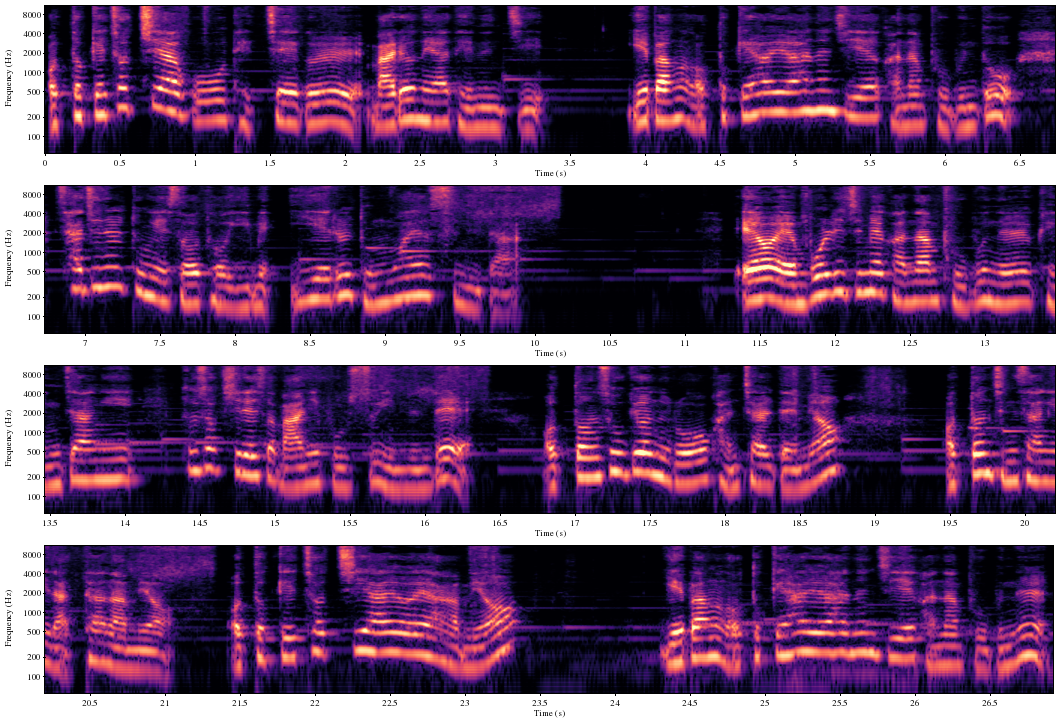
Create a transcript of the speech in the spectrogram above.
어떻게 처치하고 대책을 마련해야 되는지, 예방은 어떻게 하여야 하는지에 관한 부분도 사진을 통해서 더 이해를 도모하였습니다. 에어 엠볼리즘에 관한 부분을 굉장히 투석실에서 많이 볼 수 있는데 어떤 소견으로 관찰되며 어떤 증상이 나타나며 어떻게 처치하여야 하며 예방은 어떻게 하여야 하는지에 관한 부분을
